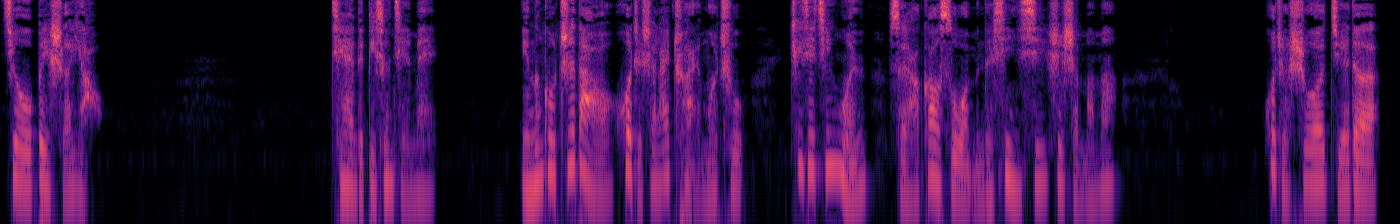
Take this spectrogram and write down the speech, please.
就被蛇咬。”亲爱的弟兄姐妹，你能够知道，或者是来揣摩出这些经文所要告诉我们的信息是什么吗？或者说，觉得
